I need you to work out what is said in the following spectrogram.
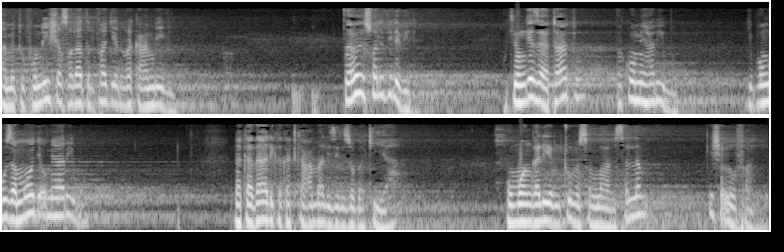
ametufundisha salatu al-fajr rak'a mbili na wewe swali vile vile ukiongeza ya tatu utakuwa umeharibu ukipunguza moja umeharibu na kadhalika katika amali zilizobakia umwangalie mtume sallallahu alaihi wasallam kisha ufanye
